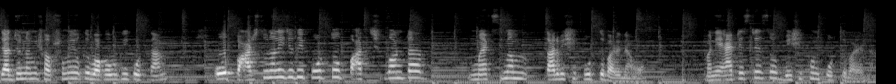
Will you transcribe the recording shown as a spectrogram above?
যার জন্য আমি সবসময় ওকে বকাবকি করতাম। ও পার্সোনালি যদি পড়তো পাঁচ ঘণ্টা ম্যাক্সিমাম তার বেশি পড়তে পারে না ও। মানে অ্যাট স্টেজ ও বেশিক্ষণ পড়তে পারে না।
